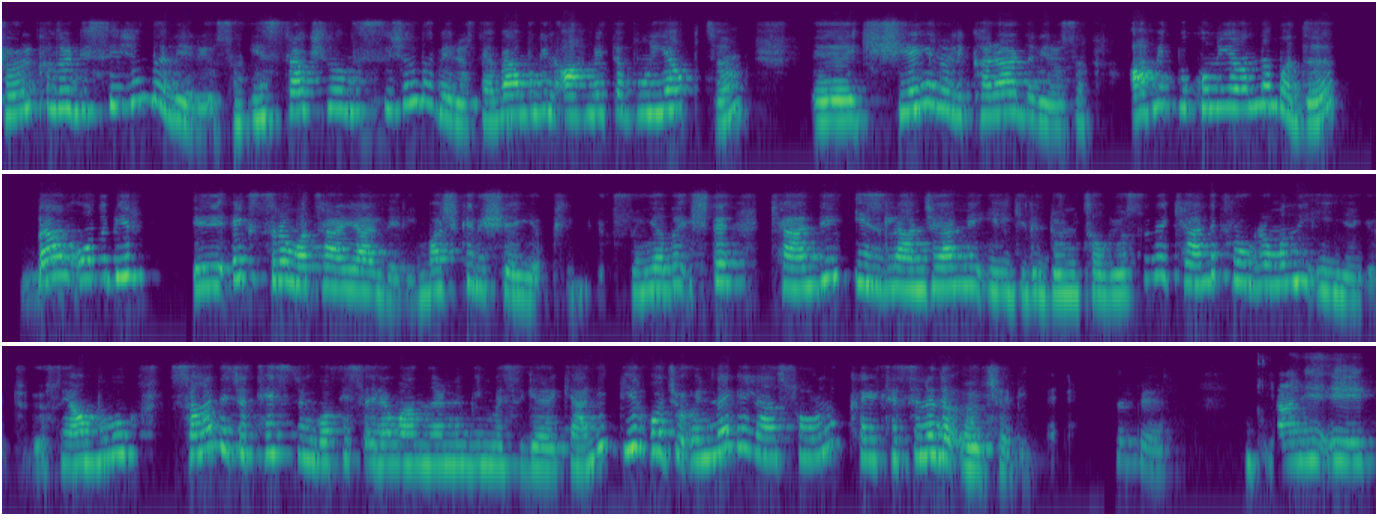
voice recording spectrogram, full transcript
curricular decision da veriyorsun. Instructional decision da veriyorsun. Yani ben bugün Ahmet'e bunu yaptım. E, kişiye yönelik karar da veriyorsun. Ahmet bu konuyu anlamadı. Ben ona bir e, ekstra materyal vereyim, başka bir şey yapayım diyorsun. Ya da işte kendi izlencenle ilgili dönüt alıyorsun ve kendi programını iyiye götürüyorsun. Yani bu sadece testing office elemanlarının bilmesi gereken değil, bir hoca önüne gelen sorunun kalitesini de ölçebilmeli. Tabii. Yani e,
